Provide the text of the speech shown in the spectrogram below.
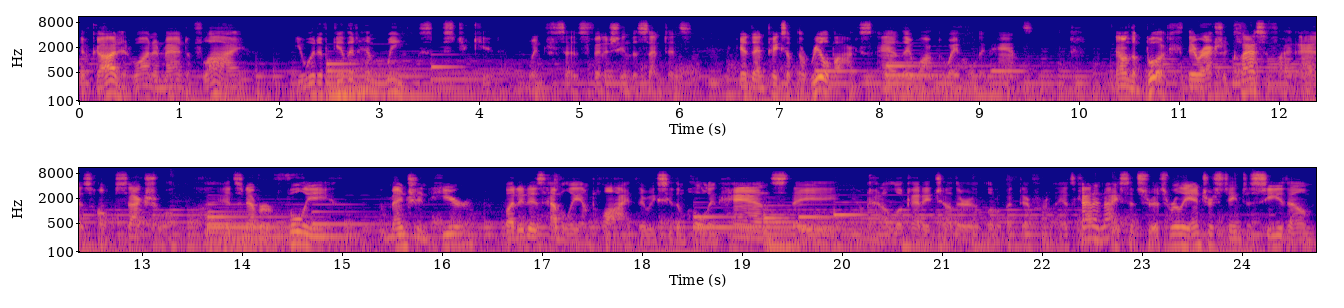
If God had wanted man to fly, he would have given him wings, Mr. Kidd, Wint says, finishing the sentence. Kidd then picks up the real box, and they walk away holding hands. Now, in the book, they were actually classified as homosexual. It's never fully mentioned here, but it is heavily implied that we see them holding hands. They you know, kind of look at each other a little bit differently. It's kind of nice. It's it's really interesting to see them,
